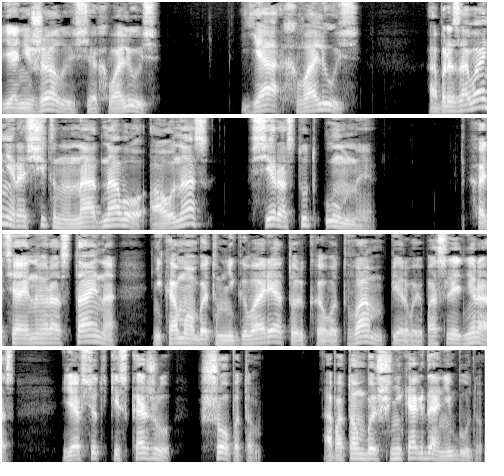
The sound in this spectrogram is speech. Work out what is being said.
Я не жалуюсь, я хвалюсь. Я хвалюсь. Образование рассчитано на одного, а у нас все растут умные. Хотя иной раз тайно, никому об этом не говоря, только вот вам первый и последний раз, я все-таки скажу, шепотом, а потом больше никогда не буду.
